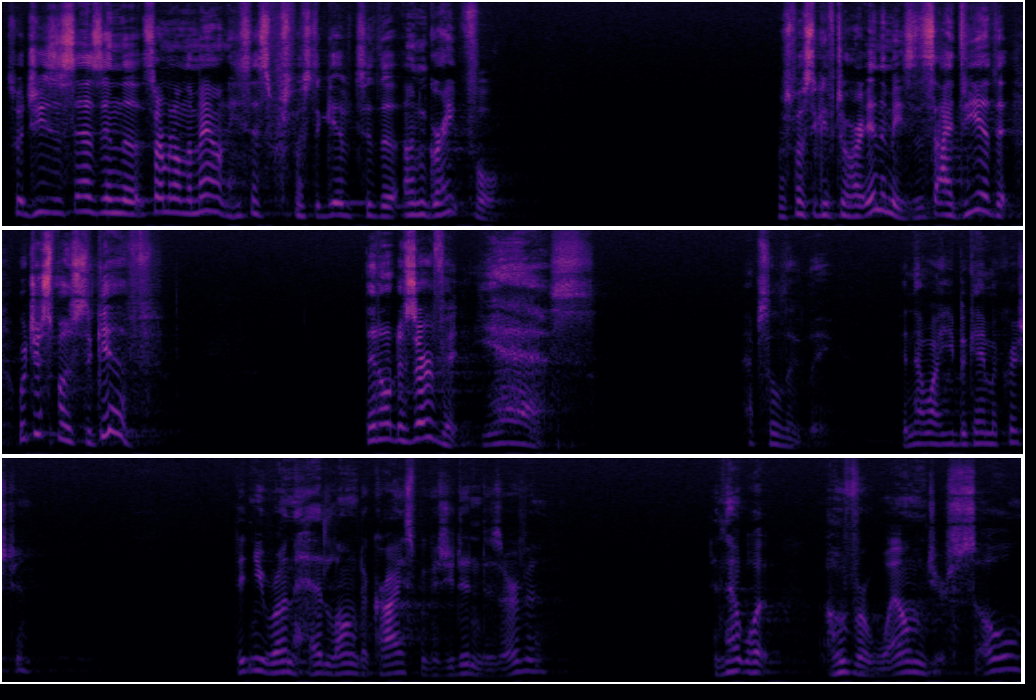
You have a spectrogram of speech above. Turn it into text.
That's what Jesus says in the Sermon on the Mount. He says we're supposed to give to the ungrateful. We're supposed to give to our enemies. This idea that we're just supposed to give. They don't deserve it. Yes. Absolutely. Isn't that why you became a Christian? Didn't you run headlong to Christ because you didn't deserve it? Isn't that what overwhelmed your soul?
